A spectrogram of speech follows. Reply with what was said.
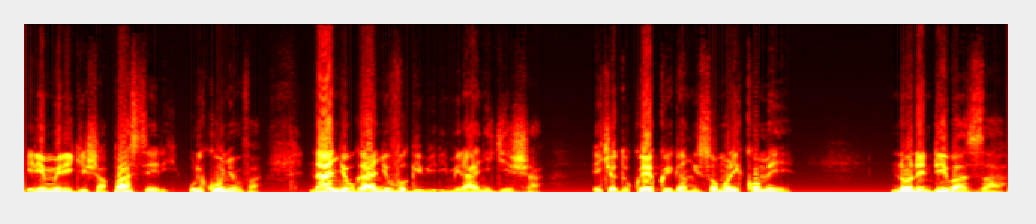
irimo irigisha pasiteri uri kunyumva. Nanjye ubwanjye uvuga ibi irimo iranyigisha icyo dukwiye kwiga nk'isomo rikomeye. None ndibaza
